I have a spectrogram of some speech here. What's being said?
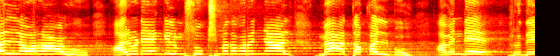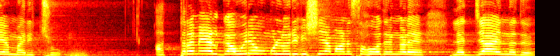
കല്ല വറാഹു ആരുടെയെങ്കിലും സൂക്ഷ്മത കുറഞ്ഞാൽ മാ ഖൽബു അവന്റെ ഹൃദയം മരിച്ചു. അത്രമേൽ ഗൗരവമുള്ള ഒരു വിഷയമാണ് സഹോദരങ്ങളെ ലജ്ജ എന്നത്.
